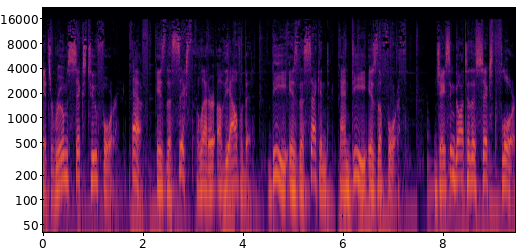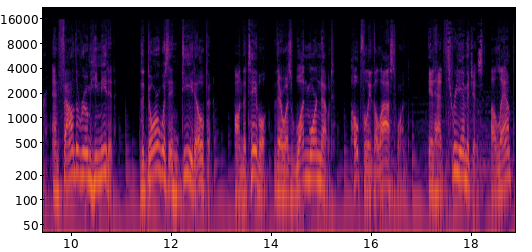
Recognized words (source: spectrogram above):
It's room 624. F is the sixth letter of the alphabet, B is the second, and D is the fourth. Jason got to the sixth floor and found the room he needed. The door was indeed open. On the table, there was one more note, hopefully the last one. It had three images a lamp,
